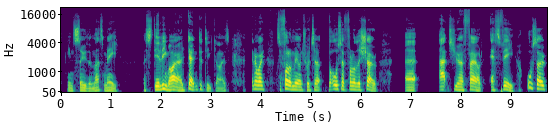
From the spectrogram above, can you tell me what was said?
fucking sue them. That's me. They're stealing my identity, guys. Anyway, so follow me on Twitter, but also follow the show uh, at You Have Failed SV. Also,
